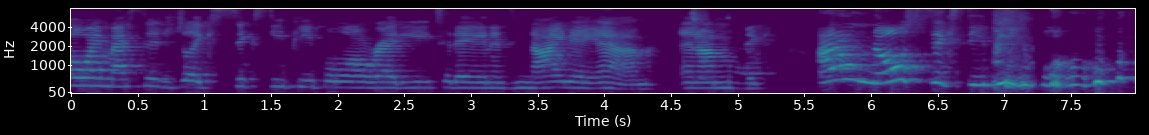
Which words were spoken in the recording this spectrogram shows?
oh i messaged like 60 people already today and it's 9 a.m and i'm like i don't know 60 people.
